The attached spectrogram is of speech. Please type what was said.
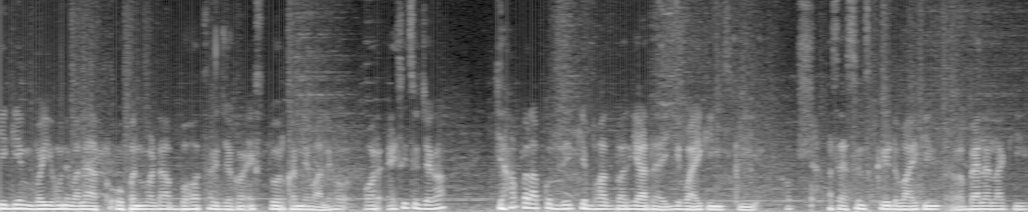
ये गेम वही होने वाला है आपको ओपन वर्ल्ड आप बहुत सारी जगह एक्सप्लोर करने वाले हो। और ऐसी सी जगह यहाँ पर आपको देख के बहुत बार याद आएगी वाइकिंग्स की असेसन क्रीड वाइकिंग बेलाला की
